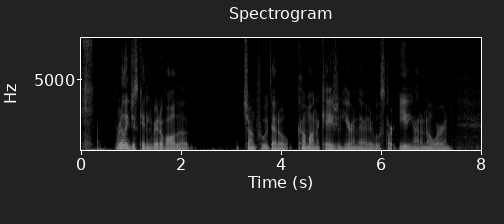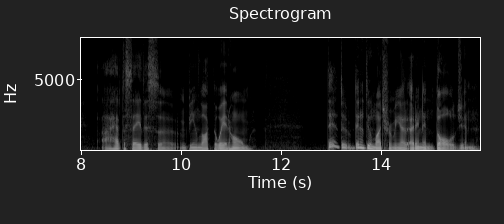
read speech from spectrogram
really just getting rid of all the junk food that'll come on occasion here and there we'll start eating out of nowhere and I have to say this uh, being locked away at home didn't do, didn't do much for me. I, I didn't indulge in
